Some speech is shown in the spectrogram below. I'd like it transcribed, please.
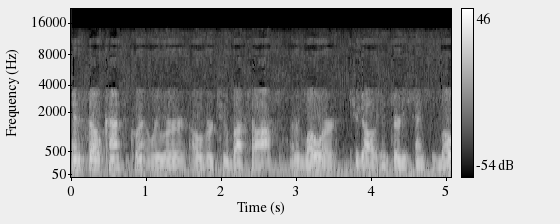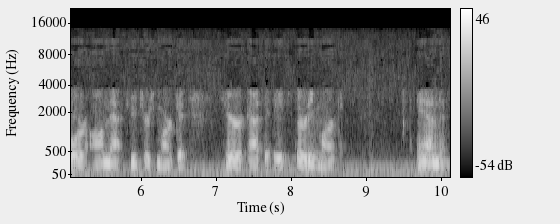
And so consequently, we're over two bucks off or lower, $2.30 lower on that futures market here at the 830 mark. And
